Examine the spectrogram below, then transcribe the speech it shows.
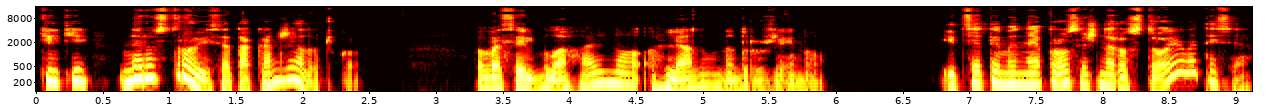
Тільки не розстроюйся так, Анжелочко. Василь благально глянув на дружину. І це ти мене просиш не розстроюватися?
